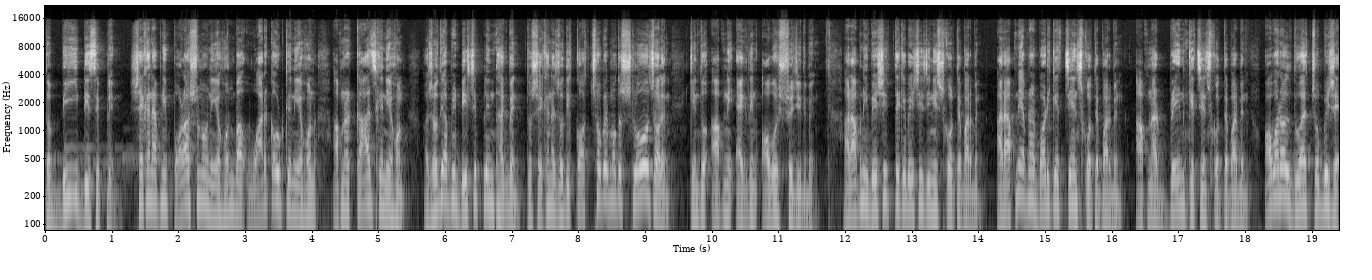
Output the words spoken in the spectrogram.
তো বি ডিসিপ্লিন সেখানে আপনি পড়াশুনো নিয়ে হন বা ওয়ার্কআউটকে নিয়ে হন, আপনার কাজকে নিয়ে হন, যদি আপনি ডিসিপ্লিন থাকবেন, তো সেখানে যদি কচ্ছপের মতো স্লো চলেন, কিন্তু আপনি একদিন অবশ্যই জিতবেন। আর আপনি বেশির থেকে বেশি জিনিস করতে পারবেন, আর আপনি আপনার বডিকে চেঞ্জ করতে পারবেন, আপনার ব্রেনকে চেঞ্জ করতে পারবেন। ওভারঅল দু চব্বিশে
